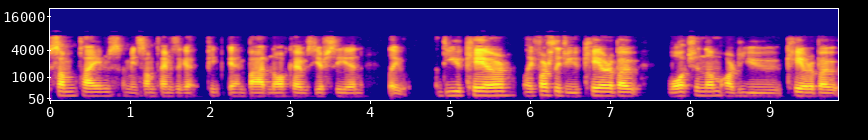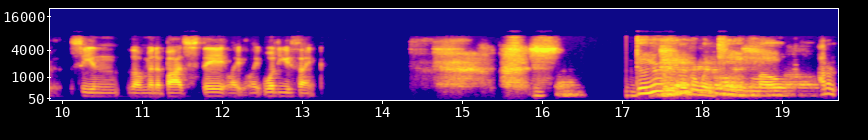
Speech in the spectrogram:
sometimes, I mean sometimes they get people getting bad knockouts. You're seeing like, do you care? Like, firstly, do you care about watching them, or do you care about seeing them in a bad state? Like, like what do you think? Do you remember when King Mo? I don't.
